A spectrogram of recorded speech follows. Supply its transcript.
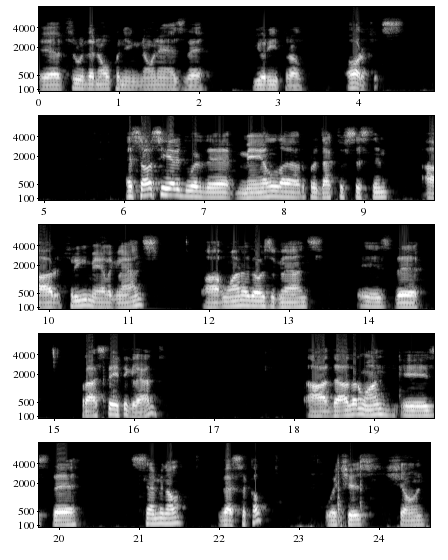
uh, through an opening known as the urethral orifice. Associated with the male uh, reproductive system are three male glands. Uh, one of those glands is the prostate gland. Uh, the other one is the seminal vesicle, which is shown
